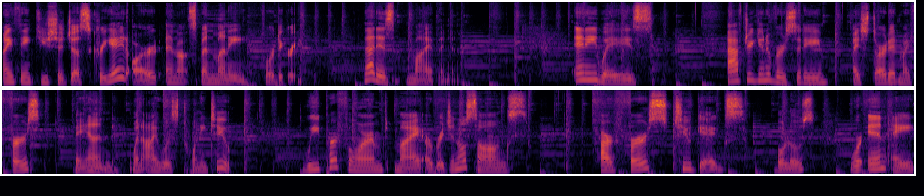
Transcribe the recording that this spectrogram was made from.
I think you should just create art and not spend money for a degree. That is my opinion. Anyways, after university, I started my first band when I was 22. We performed my original songs. Our first two gigs, bolos, were in a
